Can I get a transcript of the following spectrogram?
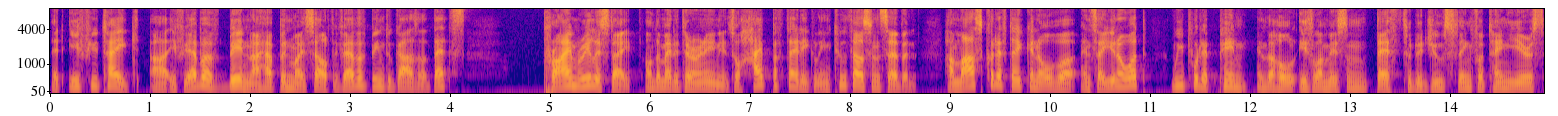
That if you take, uh, if you ever have been, I have been myself, if you ever have been to Gaza, that's prime real estate on the Mediterranean. So hypothetically, in 2007, Hamas could have taken over and say, you know what? We put a pin in the whole Islamism, death to the Jews thing for 10 years,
